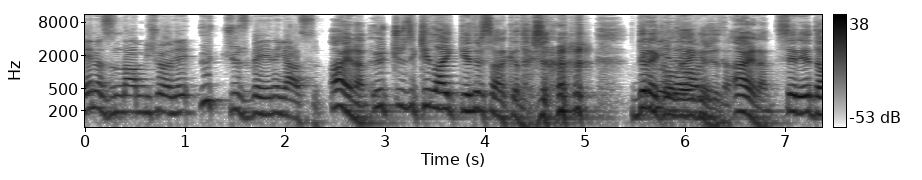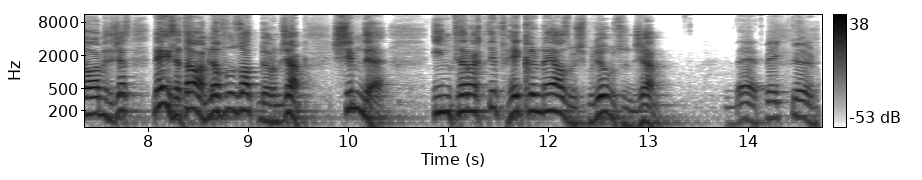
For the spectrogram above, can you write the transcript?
En azından bir şöyle 300 beğeni gelsin. Aynen 302 like gelirse arkadaşlar direkt Seriye olaya gireceğiz. edeceğiz. Aynen seriye devam edeceğiz. Neyse tamam lafı uzatmıyorum Cem. Şimdi interaktif hacker ne yazmış biliyor musun Cem? Evet bekliyorum.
